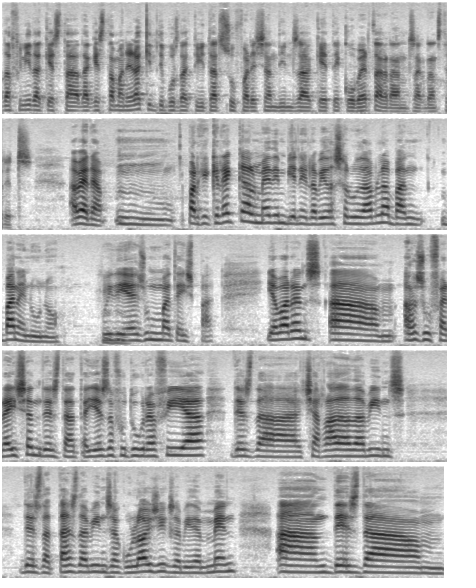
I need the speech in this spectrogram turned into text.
definir d'aquesta manera? Quin tipus d'activitats s'ofereixen dins aquest Ecovert a grans, a grans trets? A veure, mm, perquè crec que el medi ambient i la vida saludable van, van en uno. Vull dir, és un mateix pack. Llavors, eh, es ofereixen des de tallers de fotografia, des de xerrada de vins, des de tas de vins ecològics, evidentment, eh, des de mm,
